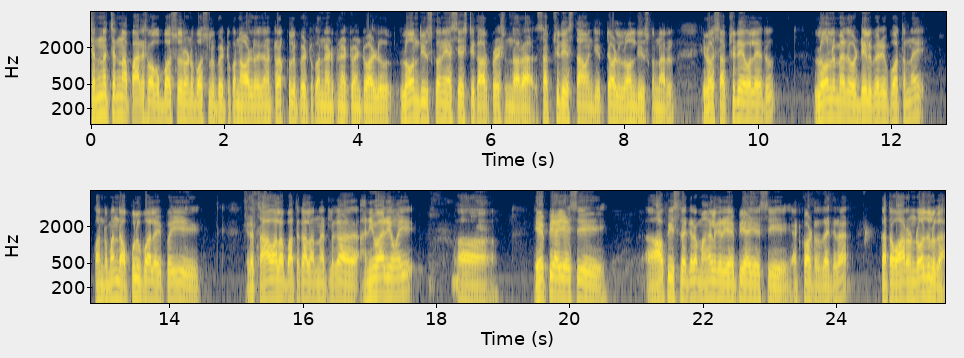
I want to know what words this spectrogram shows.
చిన్న చిన్న పారిశ ఒక బస్సు రెండు బస్సులు పెట్టుకున్న వాళ్ళు ఏదైనా ట్రక్కులు పెట్టుకొని నడిపినటువంటి వాళ్ళు లోన్ తీసుకొని ఎస్సీ ఎస్టీ కార్పొరేషన్ ద్వారా సబ్సిడీ ఇస్తామని చెప్తే వాళ్ళు లోన్ తీసుకున్నారు. ఈరోజు సబ్సిడీ ఇవ్వలేదు. లోన్ల మీద వడ్డీలు పెరిగిపోతున్నాయి. కొంతమంది అప్పులు పాలైపోయి ఇక చావాలా బతకాలన్నట్లుగా అనివార్యమై ఏపీఐఎస్సి ఆఫీస్ దగ్గర మంగళగిరి ఏపీఐఎస్సి హెడ్ క్వార్టర్ దగ్గర గత వారం రోజులుగా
